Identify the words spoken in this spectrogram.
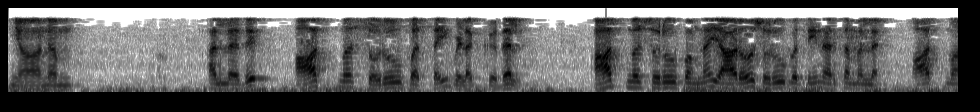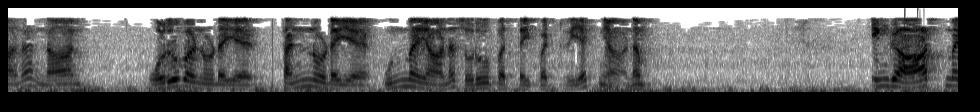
ஞானம் அல்லது ஆத்மஸ்வரூபத்தை விளக்குதல். ஆத்மஸ்வரூபம்னா யாரோ சொரூபத்தின் அர்த்தம் அல்ல ஆத்மான நான் ஒருவனுடைய தன்னுடைய உண்மையான சொரூபத்தை பற்றிய ஞானம். இங்கு ஆத்ம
